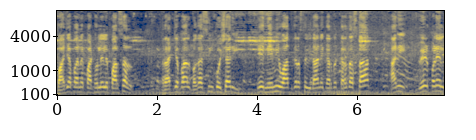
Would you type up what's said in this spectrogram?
भाजपाने पाठवलेले पार्सल राज्यपाल भगतसिंग कोश्यारी हे नेहमी वादग्रस्त विधाने करत करत असतात. आणि वेळ पडेल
